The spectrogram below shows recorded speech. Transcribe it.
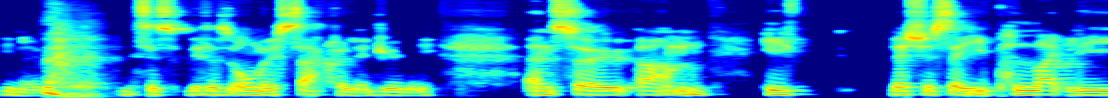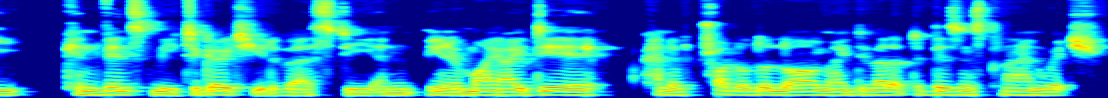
you know this is this is almost sacrilege really. And so um, he let's just say he politely convinced me to go to university, and you know my idea kind of trundled along. I developed a business plan, which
